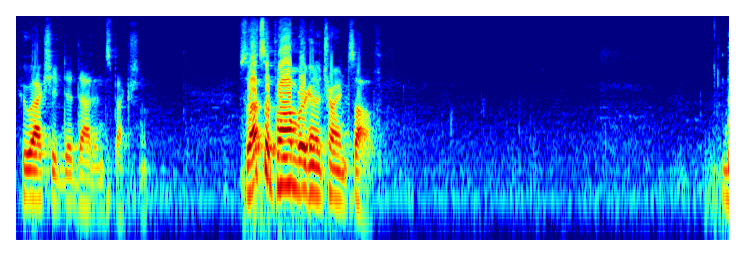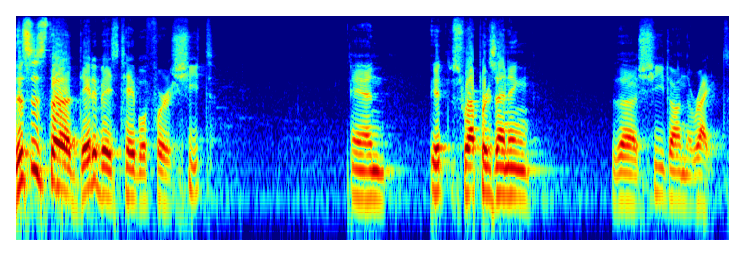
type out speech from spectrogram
who actually did that inspection. So that's the problem we're going to try and solve. This is the database table for a sheet and it's representing the sheet on the right.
